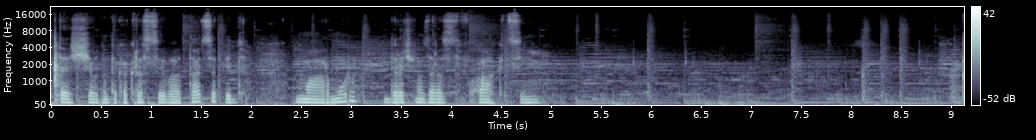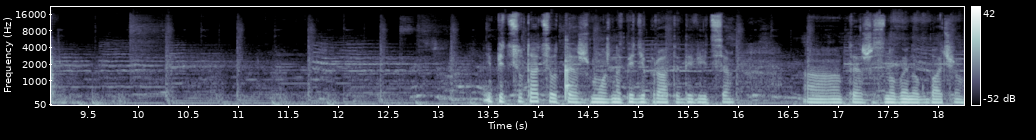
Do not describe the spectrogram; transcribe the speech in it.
Теж ще одна така красива таця під мармур. До речі, вона зараз в акції. І під цю тацю теж можна підібрати, дивіться. А, теж з новинок бачу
